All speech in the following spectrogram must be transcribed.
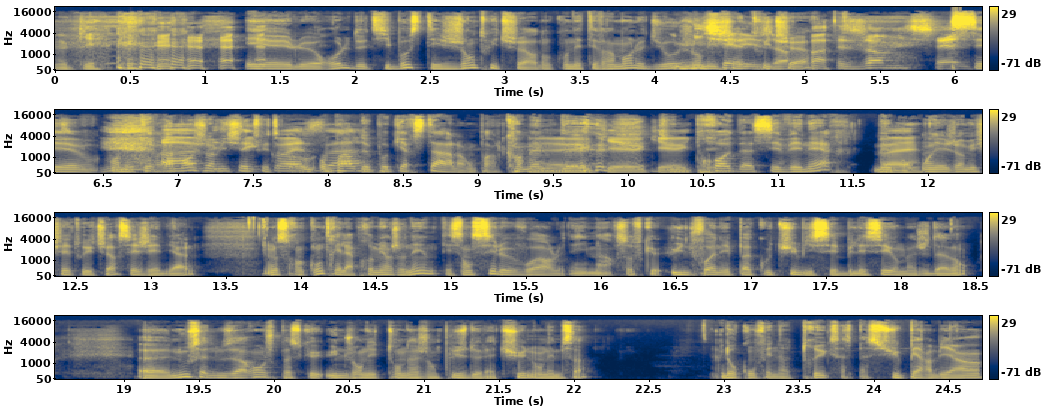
ok. et euh, le rôle de Thibaut c'était Jean Twitcher donc on était vraiment le duo Jean-Michel Twitcher Jean- Jean-Michel. c'est on était vraiment Ah, Jean-Michel Twitcher quoi, on parle de Poker Star là on parle quand même de d'une ok. prod assez vénère. Mais Ouais. bon, on est Jean-Michel Twitcher, c'est génial. On se rencontre et la première journée, on était censé le voir, le Neymar. Sauf que une fois n'est pas coutume, il s'est blessé au match d'avant. Euh, nous, ça nous arrange parce qu'une journée de tournage en plus de la thune, on aime ça. Donc on fait notre truc, ça se passe super bien.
